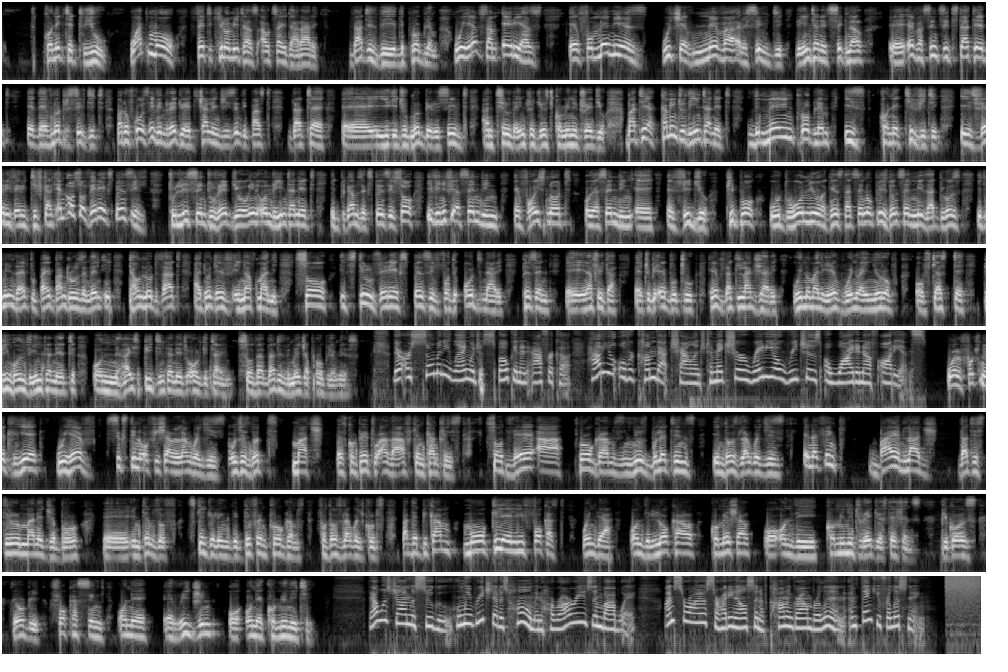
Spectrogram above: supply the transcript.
connected to you. What more 30 kilometers outside Harare? That is the, the problem. We have some areas uh, for many years which have never received the internet signal. Uh, ever since it started, uh, they have not received it. But of course, even radio had challenges in the past that uh, uh, it would not be received until they introduced community radio. But yeah, coming to the internet, the main problem is connectivity is very very difficult and also very expensive to listen to radio in, on the internet. It becomes expensive. So even if you are sending a voice note or you're sending a, a video people would warn you against that say no please don't send me that because it means i have to buy bundles and then download that. I don't have enough money. So it's still very expensive for the ordinary person uh, in africa uh, to be able to have that luxury we normally have when we're in europe of just uh, being on the internet on high speed internet all the time so that that is the major problem yes there are so many languages spoken in Africa. How do you overcome that challenge to make sure radio reaches a wide enough audience? Well, fortunately, here we have 16 official languages, which is not much as compared to other African countries. So there are programs, news bulletins in those languages. And I think by and large, that is still manageable uh, in terms of scheduling the different programs for those language groups. But they become more clearly focused when they are on the local, commercial, or on the community radio stations because they will be focusing on a, a region or on a community. That was John Masuku, whom we reached at his home in Harare, Zimbabwe. I'm Soraya Sarhaddi Nelson of Common Ground Berlin, and thank you for listening.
